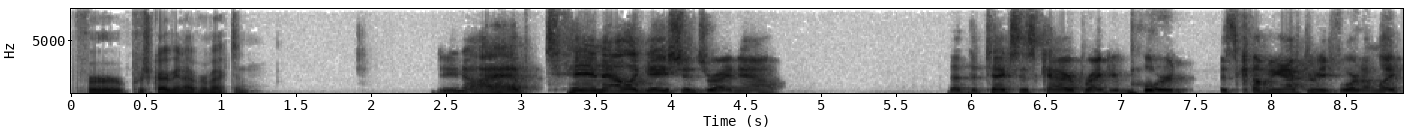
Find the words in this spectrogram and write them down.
for prescribing ivermectin. Do you know I have 10 allegations right now that the Texas Chiropractic Board is coming after me for it? I'm like,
